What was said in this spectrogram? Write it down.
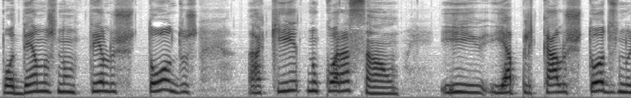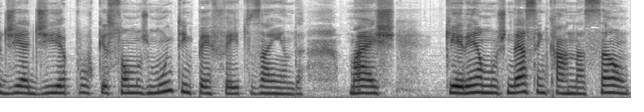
Podemos não tê-los todos aqui no coração e, e aplicá-los todos no dia a dia, porque somos muito imperfeitos ainda, mas queremos nessa encarnação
